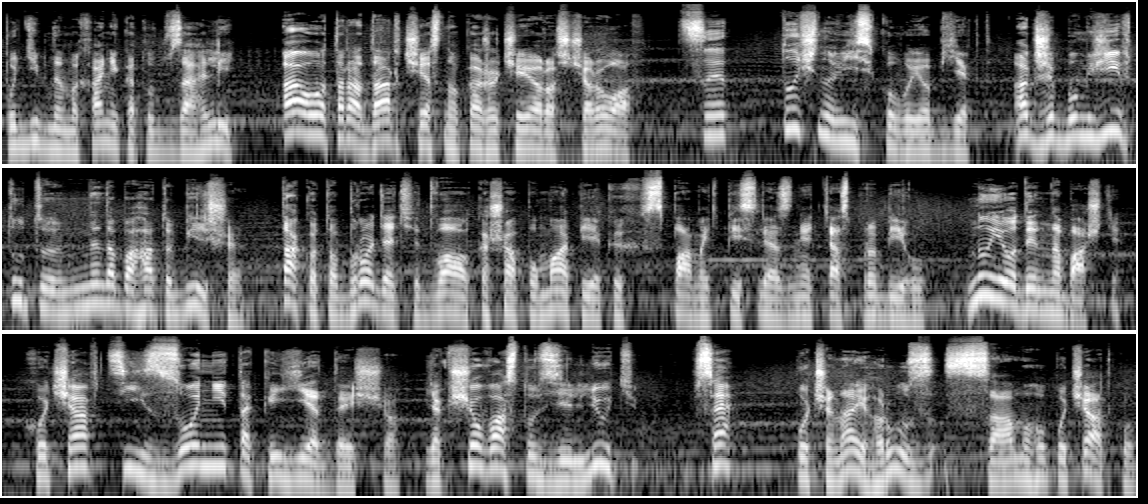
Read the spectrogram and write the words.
подібна механіка тут взагалі? А от радар, чесно кажучи, розчарував. Це точно військовий об'єкт, адже бомжів тут не набагато більше. Так ото бродять два окаша по мапі, яких спамить після зняття з пробігу. Ну і один на башті. Хоча в цій зоні таки є дещо. Якщо вас тут зіллють, все, починай гру з самого початку.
